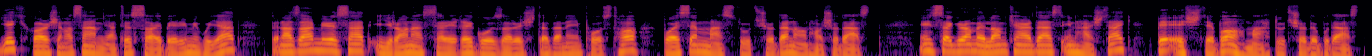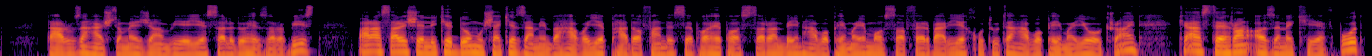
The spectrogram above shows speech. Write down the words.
یک کارشناس امنیت سایبری می‌گوید به نظر می رسد ایران از طریق گزارش دادن این پست ها باعث مسدود شدن آنها شده است. اینستاگرام اعلام کرده است این هشتگ به اشتباه محدود شده بوده است. در روز 8 ژانویه سال 2020 بر اثر شلیک دو موشک زمین به هوایی پدافند سپاه پاسداران به این هواپیمای مسافربری خطوط هواپیمایی اوکراین که از تهران آزم کیف بود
